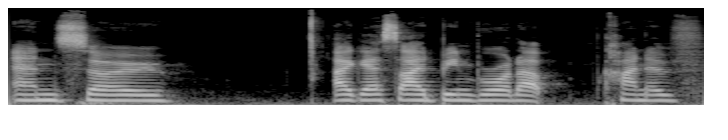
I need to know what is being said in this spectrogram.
And so I guess I'd been brought up kind of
